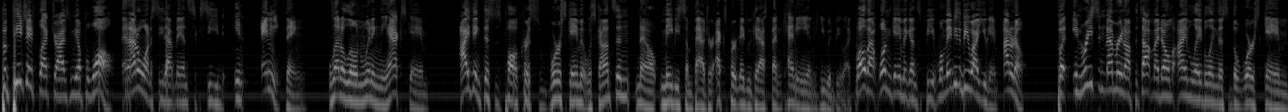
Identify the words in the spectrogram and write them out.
but PJ Fleck drives me up a wall. And I don't want to see that man succeed in anything, let alone winning the Axe game. I think this is Paul Chryst's worst game at Wisconsin. Now, maybe some Badger expert, maybe we could ask Ben Kenny, and he would be like, well, that one game against B, well, maybe the BYU game. I don't know. But in recent memory and off the top of my dome, I'm labeling this the worst game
